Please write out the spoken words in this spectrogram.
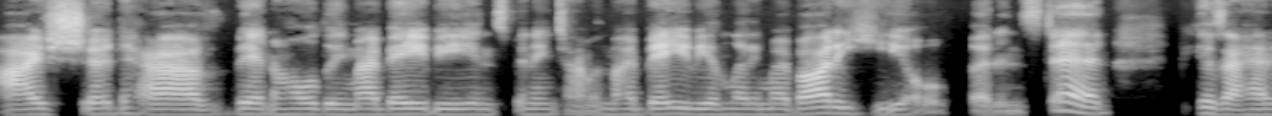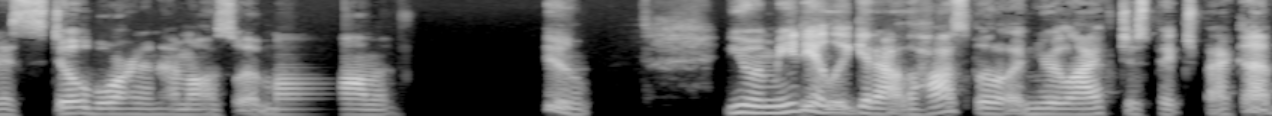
I should have been holding my baby and spending time with my baby and letting my body heal. But instead, because I had a stillborn and I'm also a mom of two, you immediately get out of the hospital and your life just picks back up.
